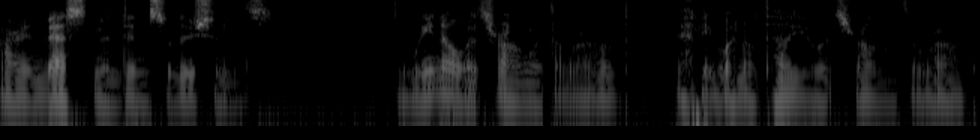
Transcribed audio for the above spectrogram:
our investment in solutions. We know what's wrong with the world. Anyone will tell you what's wrong with the world.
